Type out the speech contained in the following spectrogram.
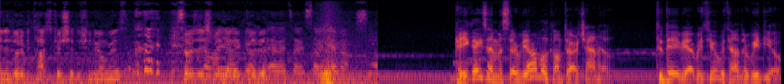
istediğiniz böyle bir ters köşe düşünüyor muyuz? Sözleşme Yok, yok. Evet evet söyleyemem bir şey. Hey guys, I'm Mr. V and welcome to our channel. Today we are with you with another video.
